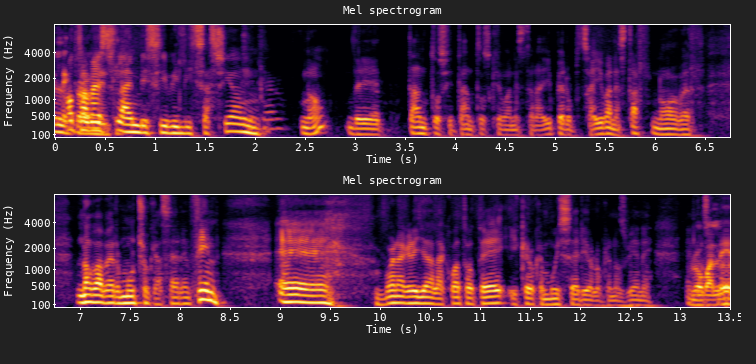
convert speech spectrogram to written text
Otra electoralmente. vez la invisibilización, ¿no? De tantos y tantos que van a estar ahí, pero pues ahí van a estar. No va a haber, no va a haber mucho que hacer. En fin, eh, buena grilla de la 4T y creo que muy serio lo que nos viene. En los Robalean,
